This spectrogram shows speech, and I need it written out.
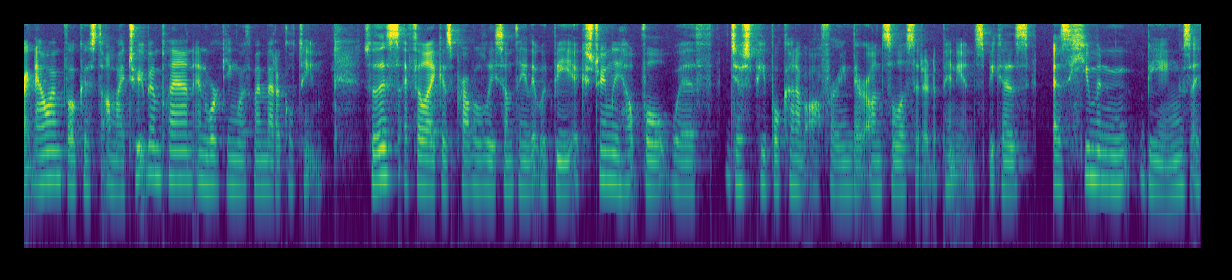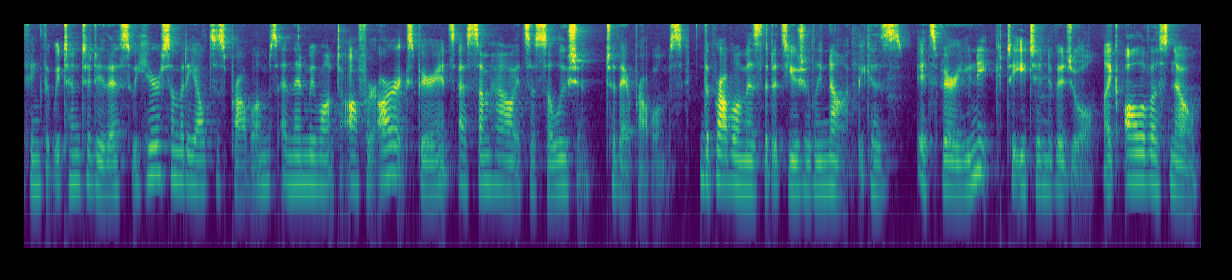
Right now, I'm focused on my treatment plan and working with my medical team. So, this I feel like is probably something that would be extremely helpful with just people kind of offering their unsolicited opinions. Because as human beings, I think that we tend to do this. We hear somebody else's problems and then we want to offer our experience as somehow it's a solution to their problems. The problem is that it's usually not because it's very unique to each individual. Like all of us know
